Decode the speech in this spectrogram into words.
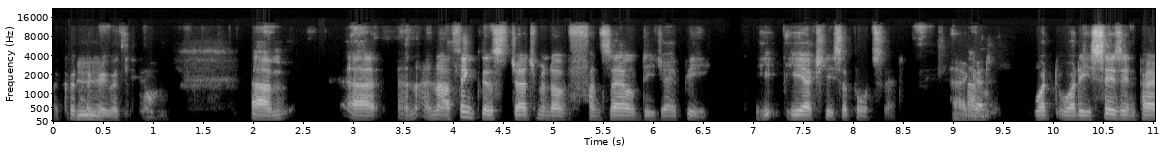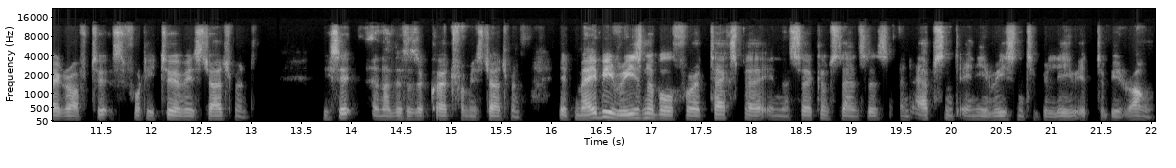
I couldn't mm. agree with you more. Um, uh, and, and I think this judgment of Van Zyl DJP, he, he actually supports that. Uh, good. Um, what, what he says in paragraph two, 42 of his judgment, he said, and this is a quote from his judgment, it may be reasonable for a taxpayer in the circumstances and absent any reason to believe it to be wrong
